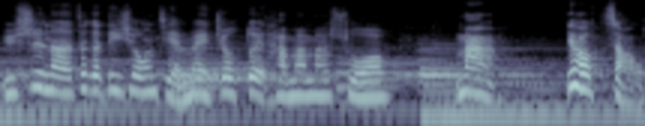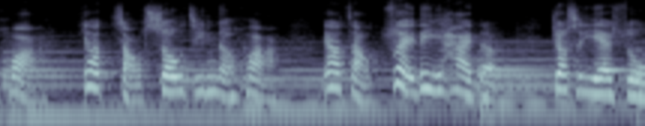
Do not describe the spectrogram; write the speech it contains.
于是呢，这个弟兄姐妹就对他妈妈说：“妈，要找话，要找收金的话。”要找最厉害的，就是耶稣。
